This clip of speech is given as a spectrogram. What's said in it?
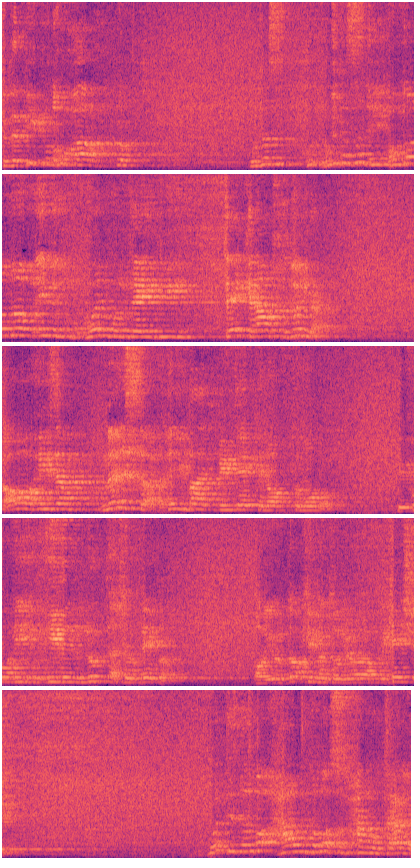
to the people who are who doesn't who, who doesn't who Oh, he's a minister. He might be taken off tomorrow before he even looked at your paper or your document or your application. What did Allah, how did Allah subhanahu wa ta'ala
